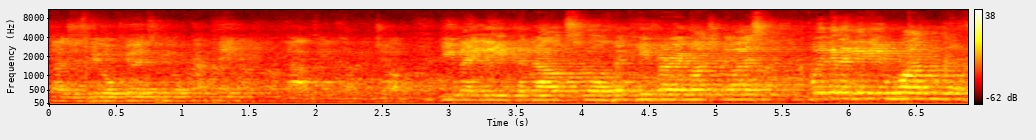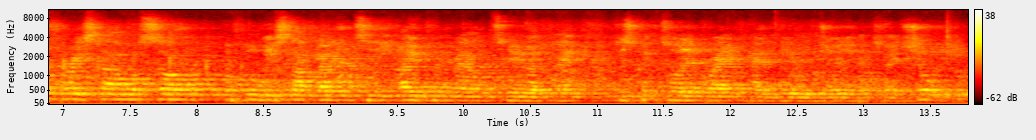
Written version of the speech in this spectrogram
Judges, we all good? We all happy? Lovely, lovely job. You may leave the dance floor. Thank you very much, guys. We're going to give you one freestyle song before we start going into the open round two. Okay, just quick toilet break, and you'll join you next very shortly.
